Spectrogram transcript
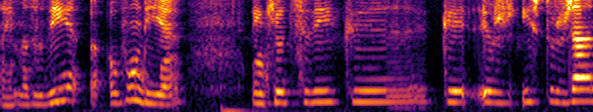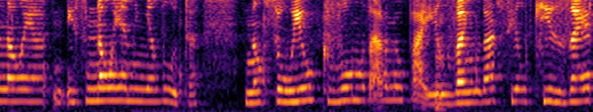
É, mas o dia, houve um dia em que eu decidi que, que eu, isto já não é, isso não é a minha luta. Não sou eu que vou mudar o meu pai. Ele vai mudar se ele quiser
